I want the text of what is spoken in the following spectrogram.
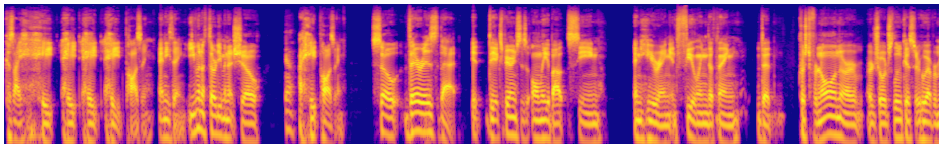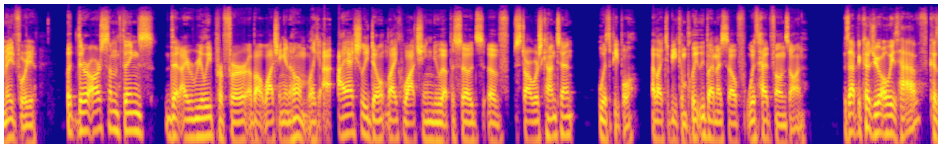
because I hate, hate, hate, hate pausing anything, even a 30 minute show. Yeah. I hate pausing. So there is that. It, the experience is only about seeing and hearing and feeling the thing that Christopher Nolan or, or George Lucas or whoever made for you. But there are some things that I really prefer about watching at home. Like I, I actually don't like watching new episodes of Star Wars content with people. I like to be completely by myself with headphones on. Is that because you always have? Because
